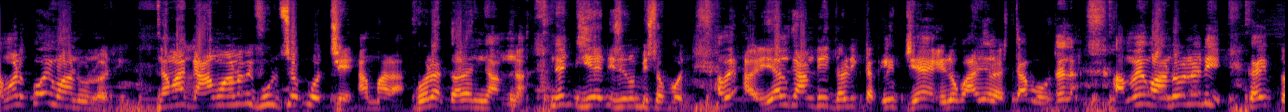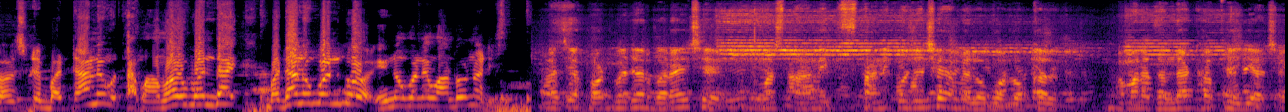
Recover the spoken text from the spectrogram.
અમારે કોઈ વાંધો નથી. ને અમારા ગામવાળાનો બી ફૂલ સપોર્ટ છે અમારા. ગોરા કરણ ગામના. ને જીઆઈડીસીનો બી સપોર્ટ હવે અરિયલ ગામથી થોડી તકલીફ છે. એ લોકો આજે રસ્તા પહોંચેલા અમે વાંધો નથી. કઈ બધાને અમારું બંધ થાય. બધાનું બંધ કરો. એનો મને વાંધો નથી. આજે હોટ બજાર ભરાય છે. એમાં સ્થાનિક સ્થાનિકો જે છે અમે લોકો લોકલ અમારા ધંધા ઠપ થઈ ગયા છે.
